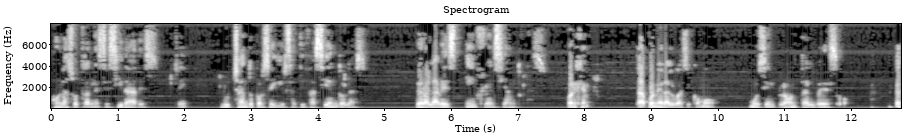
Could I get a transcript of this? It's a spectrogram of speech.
con las otras necesidades, luchando por seguir satisfaciéndolas, pero a la vez influenciándolas. Por ejemplo, voy a poner algo así como muy simplón tal vez o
